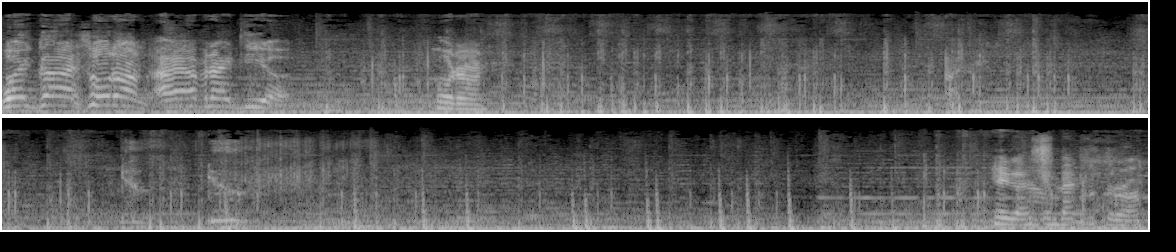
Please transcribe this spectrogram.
Wait, guys, hold on. I have an idea. Hold on. Hey guys, get back with the rock.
